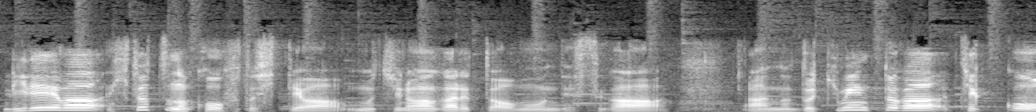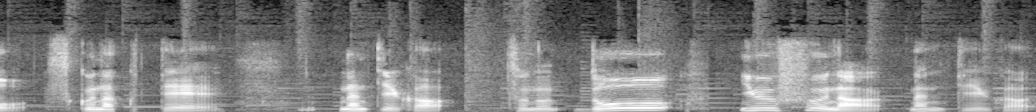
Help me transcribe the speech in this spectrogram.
リレーは一つの候補としてはもちろん上がるとは思うんですが、あのドキュメントが結構少なくて、なんていうか、そのどういうふうな、なんていうか、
